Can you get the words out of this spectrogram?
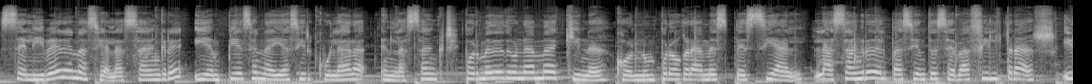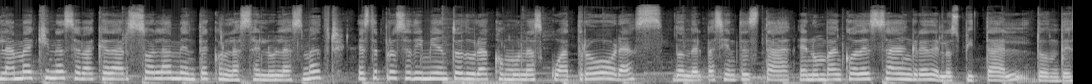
se liberen hacia la sangre y empiecen ahí a circular en la sangre. Por medio de una máquina con un programa especial, la sangre del paciente se va a filtrar y la máquina se va a quedar solamente con las células madre. Este procedimiento dura como unas cuatro horas, donde el paciente está en un banco de sangre del hospital donde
